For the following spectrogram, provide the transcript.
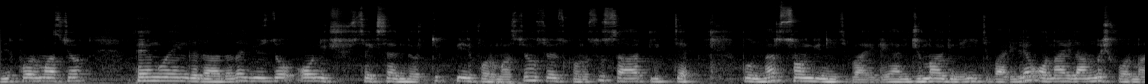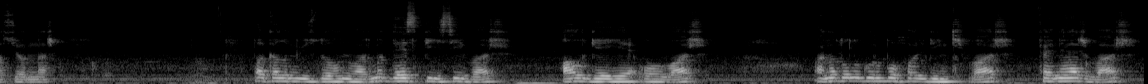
bir formasyon. Penguen gıdada da %13.84'lük bir formasyon söz konusu saatlikte. Bunlar son gün itibariyle yani cuma günü itibariyle onaylanmış formasyonlar. Bakalım %10 var mı? DESPC var. ALGYO var. Anadolu Grubu Holding var. Fener var.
